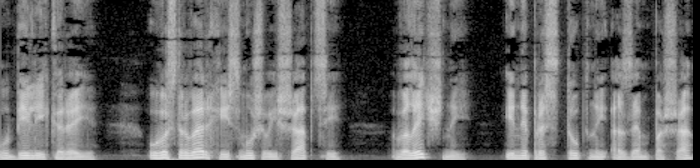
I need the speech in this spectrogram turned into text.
у білій киреї, у гостроверхій смушовій шапці, величний і неприступний Азем Паша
